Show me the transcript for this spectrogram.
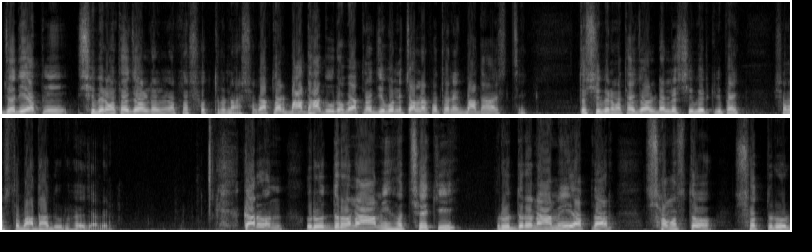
যদি আপনি শিবের মাথায় জল ঢালেন, আপনার শত্রু নাশ হবে। আপনার বাধা দূর হবে। আপনার জীবনে চলার পথে অনেক বাধা আসছে। তো শিবের মাথায় জল ঢাললে শিবের কৃপায় সমস্ত বাধা দূর হয়ে যাবে। কারণ রুদ্র নামই হচ্ছে কি? রুদ্র নামেই আপনার সমস্ত শত্রুর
